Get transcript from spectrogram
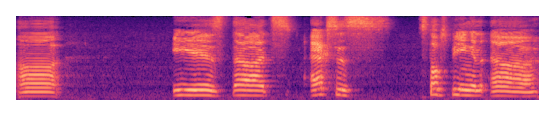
Uh, is that access stops being an, uh,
